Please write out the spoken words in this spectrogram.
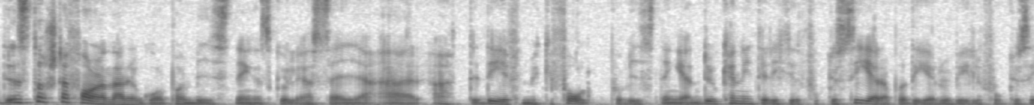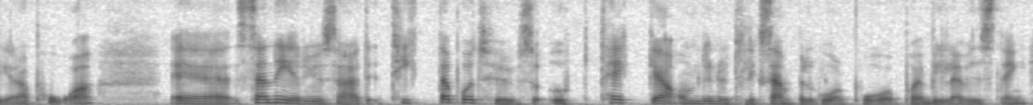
Den största faran när du går på en visning skulle jag säga är att det är för mycket folk på visningen. Du kan inte riktigt fokusera på det du vill fokusera på. Eh, sen är det ju så här att titta på ett hus och upptäcka om du nu till exempel går på, på en villavisning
